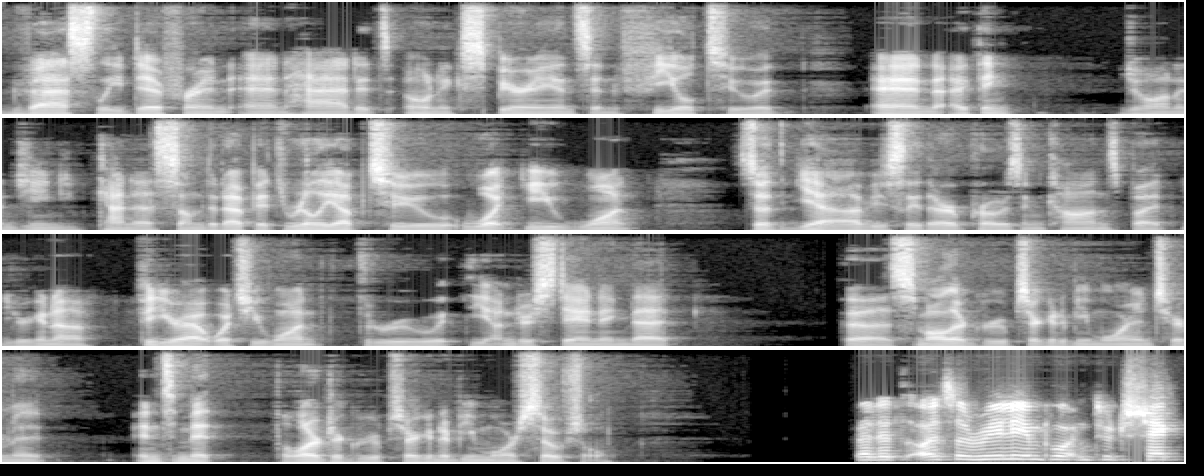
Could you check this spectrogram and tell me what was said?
vastly different and had its own experience and feel to it. And I think John and Jean kind of summed it up. It's really up to what you want. So, yeah, obviously there are pros and cons, but you're to figure out what you want through the understanding that the smaller groups are going to be more intimate intimate the larger groups are going to be more social but it's also really important to check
